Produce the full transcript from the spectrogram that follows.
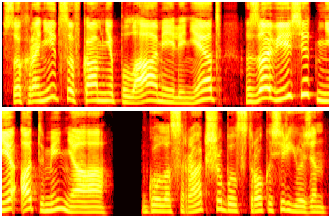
сохранится в камне пламя или нет, зависит не от меня». Голос Радша был строго серьезен.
